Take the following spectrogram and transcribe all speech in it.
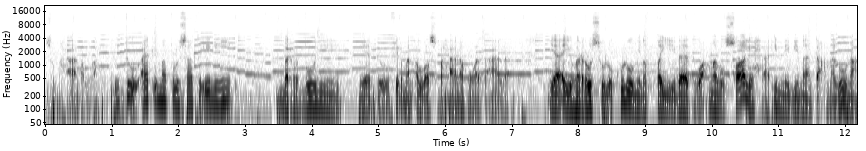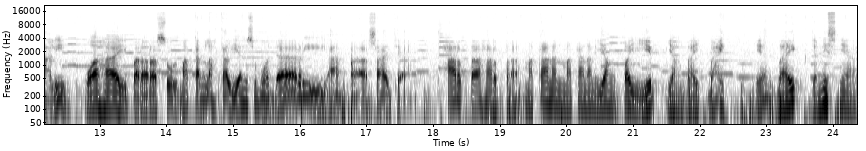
subhanallah itu ayat 51 ini berbunyi yaitu firman Allah Subhanahu wa taala. Ya ayuhar rusulu kulu minat tayyibat wa'malu salihah inni bima ta'maluna alim. Wahai para rasul makanlah kalian semua dari apa saja. Harta-harta, makanan-makanan yang tayyib, yang baik-baik, ya, baik jenisnya,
